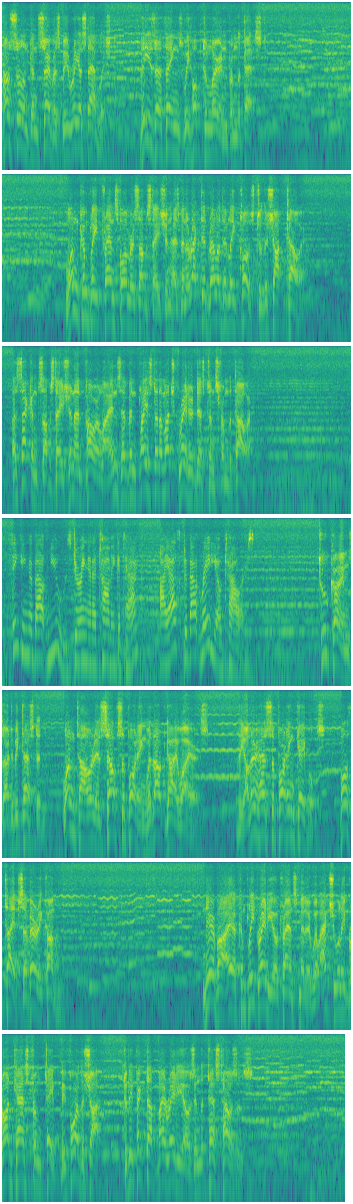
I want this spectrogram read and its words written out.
How soon can service be reestablished? These are things we hope to learn from the test. One complete transformer substation has been erected relatively close to the shot tower. A second substation and power lines have been placed at a much greater distance from the tower. Thinking about news during an atomic attack, I asked about radio towers. two kinds are to be tested. One tower is self-supporting without guy wires. The other has supporting cables. Both types are very common. Nearby, a complete radio transmitter will actually broadcast from tape before the shot to be picked up by radios in the test houses.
